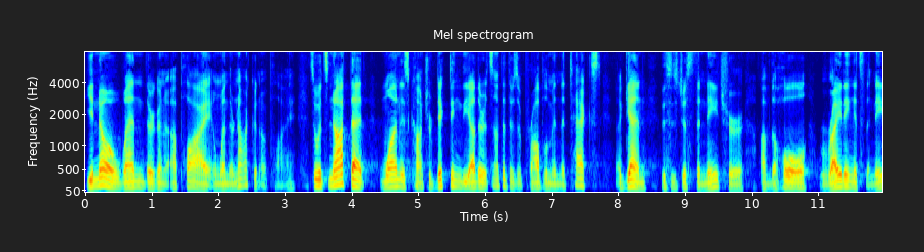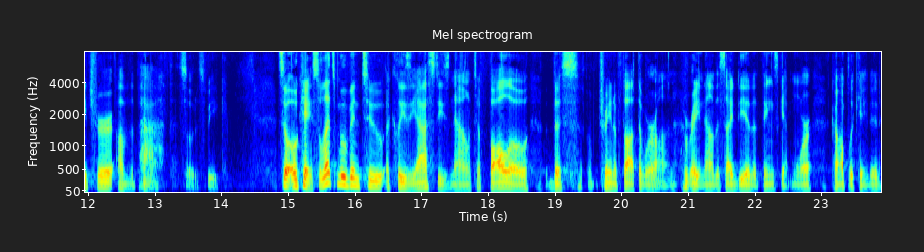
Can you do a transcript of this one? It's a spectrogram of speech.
you know when they're going to apply and when they're not going to apply. So it's not that one is contradicting the other, it's not that there's a problem in the text. Again, this is just the nature of the whole writing, it's the nature of the path, so to speak. So, okay, so let's move into Ecclesiastes now to follow this train of thought that we're on right now, this idea that things get more complicated.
